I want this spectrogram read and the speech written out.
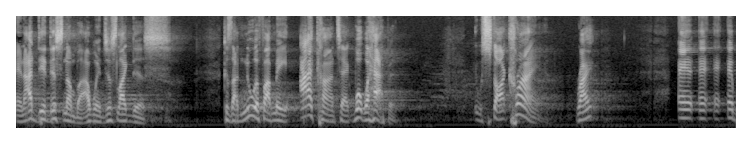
And I did this number. I went just like this. Because I knew if I made eye contact, what would happen? It would start crying, right? And, and, and,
